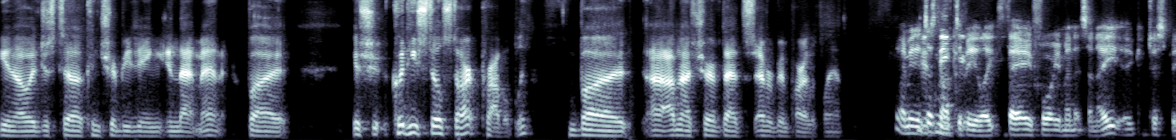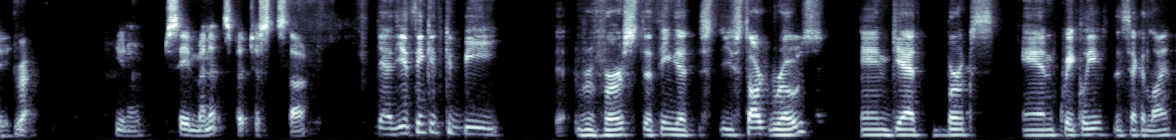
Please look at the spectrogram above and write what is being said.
You know, just uh, contributing in that manner. But should, could he still start? Probably, but uh, I'm not sure if that's ever been part of the plan. I mean, it doesn't have to be like 30, 40 minutes a night. It could just be right. You know, same minutes, but just start. Yeah. Do you think it could be reversed? The thing that you start Rose and get Burks and Quickley the second line,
